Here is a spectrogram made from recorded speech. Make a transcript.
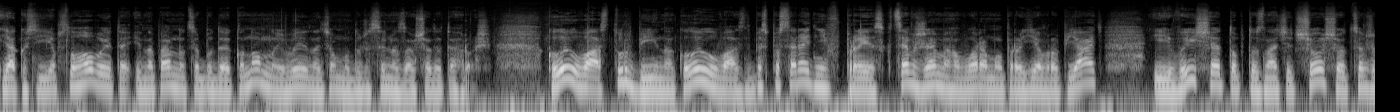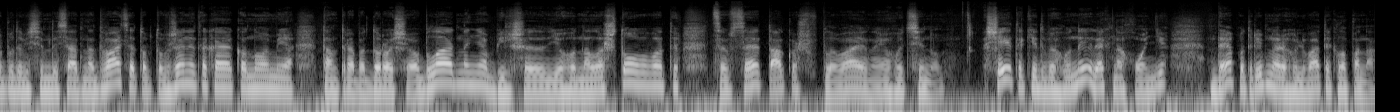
якось її обслуговуєте, і напевно це буде економно, і ви на цьому дуже сильно заощадите гроші. Коли у вас турбіна, коли у вас безпосередній вприск, це вже ми говоримо про Євро 5 і вище, тобто, значить, що, що це вже буде 80 на 20, тобто вже не така економія, там треба дорожче обладнання, більше його налаштовувати. Це все також впливає на його ціну. Ще є такі двигуни, як на Хонді, де потрібно регулювати клапана.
